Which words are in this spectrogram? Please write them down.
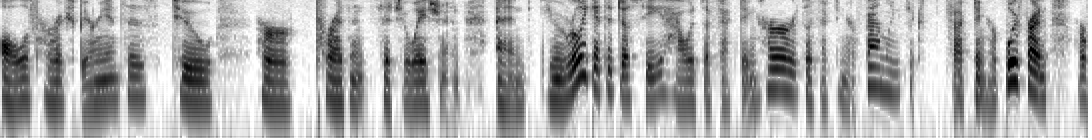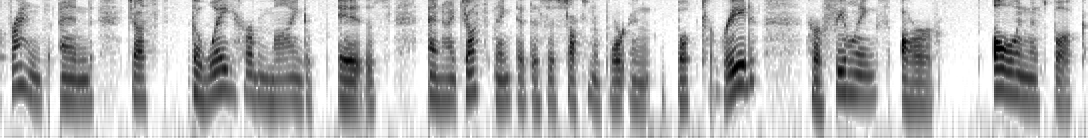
all of her experiences to her present situation and you really get to just see how it's affecting her, it's affecting her family, it's affecting her boyfriend, her friends, and just the way her mind is. And I just think that this is such an important book to read. Her feelings are all in this book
